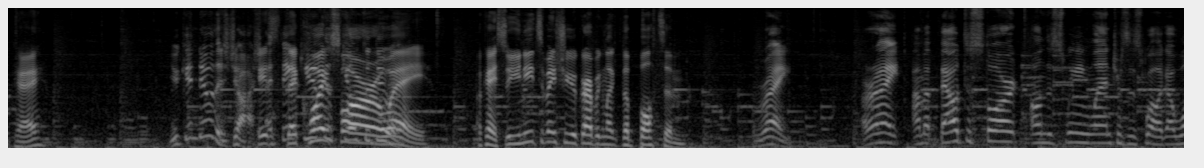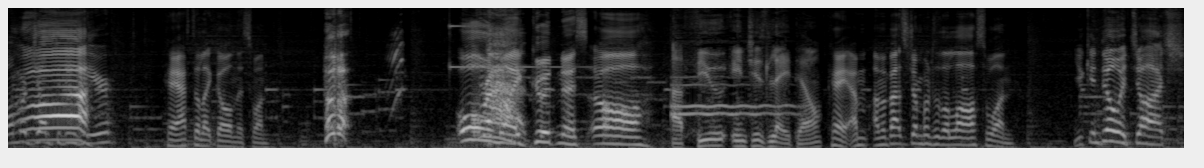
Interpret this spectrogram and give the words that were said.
Okay. You can do this, Josh. I think they're you quite the far to it. away. Okay, so you need to make sure you're grabbing like the bottom. Right. All right. I'm about to start on the swinging lanterns as well. I got one more Ah! jump to do here. Okay, I have to let go on this one. Hubba! Oh my goodness. Oh. A few inches later. Okay, I'm, I'm about to jump onto the last one. You can do it, Josh.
